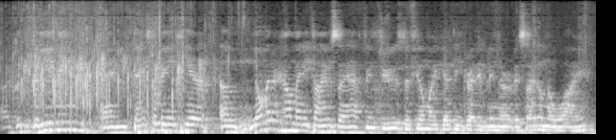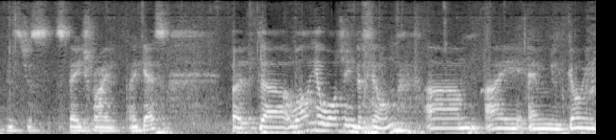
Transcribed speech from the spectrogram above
Good, good evening, and thanks for being here. Um, no matter how many times I have to introduce the film, I get incredibly nervous. I don't know why. It's just stage fright, I guess. But uh, while you're watching the film, um, I am going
